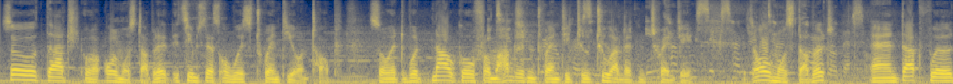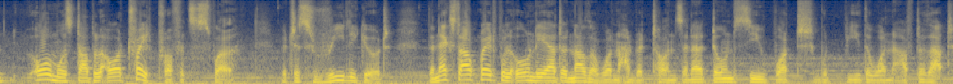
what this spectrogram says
So that, or almost double it, it seems there's always 20 on top. So it would now go from 120 to 220. It's almost doubled, and that will almost double our trade profits as well which is really good. The next upgrade will only add another 100 tons, and I don't see what would be the one after that.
